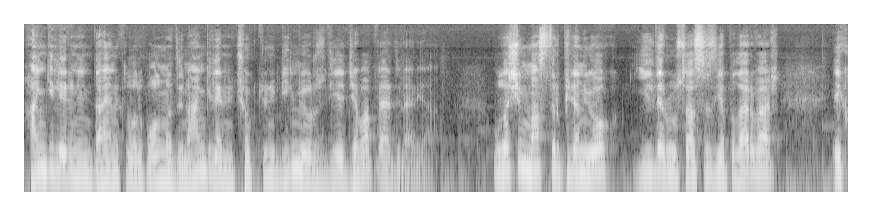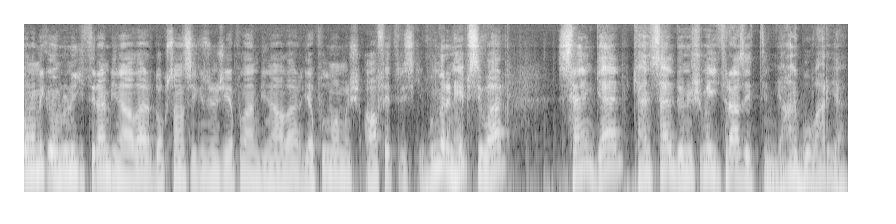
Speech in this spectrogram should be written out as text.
hangilerinin dayanıklı olup olmadığını, hangilerinin çöktüğünü bilmiyoruz diye cevap verdiler ya. Ulaşım master planı yok. İlde ruhsatsız yapılar var. Ekonomik ömrünü yitiren binalar, 98 önce yapılan binalar, yapılmamış afet riski. Bunların hepsi var. Sen gel kentsel dönüşüme itiraz ettin. Yani bu var ya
